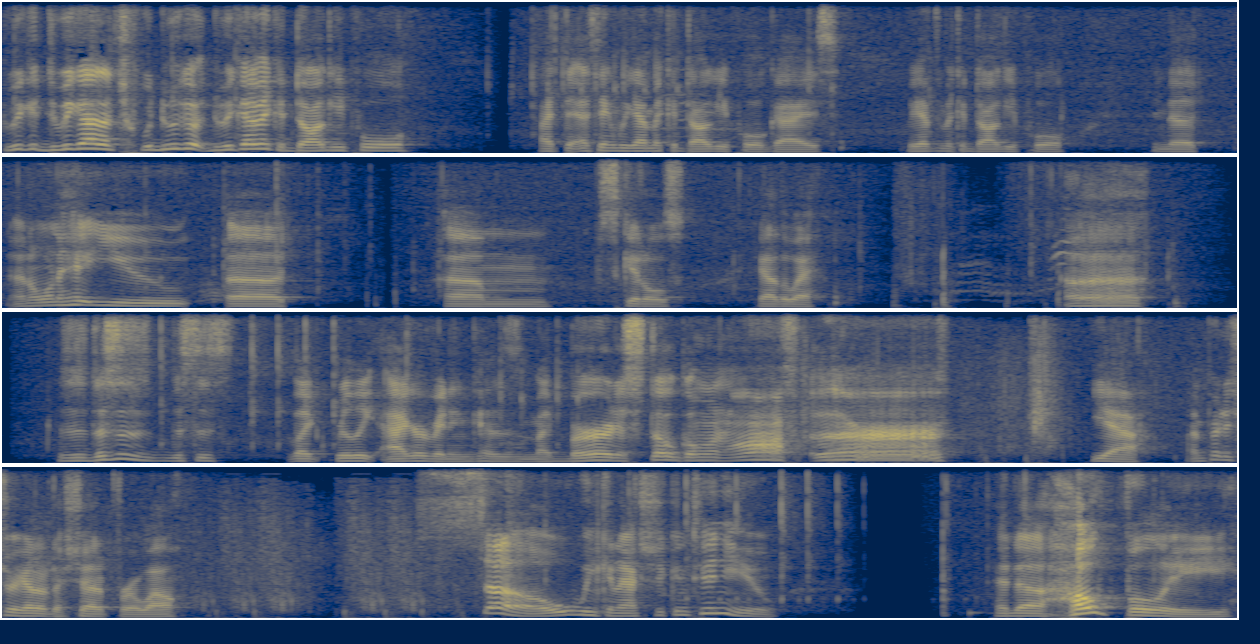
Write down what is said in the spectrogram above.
Do we do we gotta do we, do we gotta make a doggy pool? I think I think we gotta make a doggy pool, guys. We have to make a doggy pool. And uh, I don't want to hit you, uh, um, Skittles. Get out of the way. Uh, this is this is this is like really aggravating because my bird is still going off. Ugh. Yeah, I'm pretty sure I got to shut up for a while. So we can actually continue. And uh, hopefully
